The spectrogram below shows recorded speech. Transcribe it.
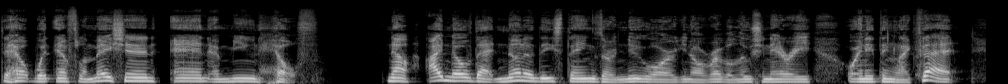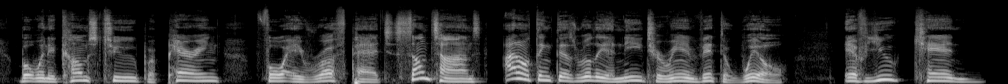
to help with inflammation and immune health. Now, I know that none of these things are new or, you know, revolutionary or anything like that. But when it comes to preparing for a rough patch, sometimes I don't think there's really a need to reinvent the wheel. If you can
